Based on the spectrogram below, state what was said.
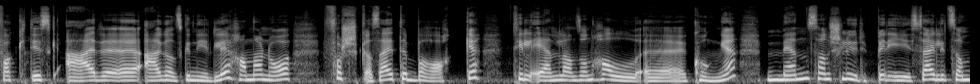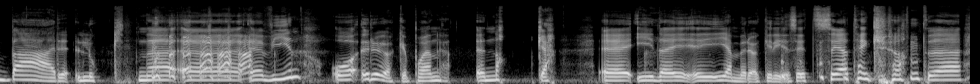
faktisk er, eh, er ganske nydelig. Han har nå forska seg tilbake til en eller annen sånn halvkonge, mens han slurper i seg litt sånn bærluktende eh, vin og røker på en eh, nakke. Eh, I det hjemmerøkeriet sitt. Så jeg tenker at eh,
